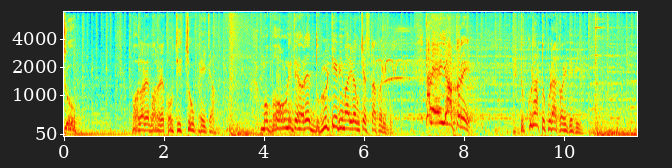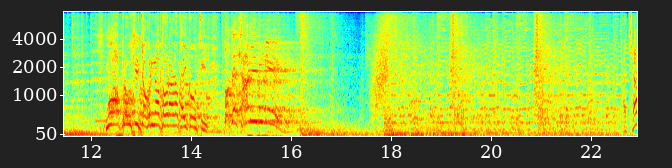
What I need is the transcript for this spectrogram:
ଚୁପ୍ ଭଲରେ ଭଲରେ କହୁଛି ଚୁପ୍ ହେଇଯାଅ ମୋ ଭଉଣୀ ଦେହରେ ଧୂଳିଟିଏ ବି ମାରିବାକୁ ଚେଷ୍ଟା କରିବୁ ତାହେଲେ ଏଇ ହାତରେ ଟୁକୁଡ଼ା ଟୁକୁଡ଼ା କରିଦେବି ମହାପ୍ରଭୁ ଶ୍ରୀ ଜଗନ୍ନାଥ ହରାଣ ଖାଇ କହୁଛି तो ते साड़ी भी नहीं ଆଚ୍ଛା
